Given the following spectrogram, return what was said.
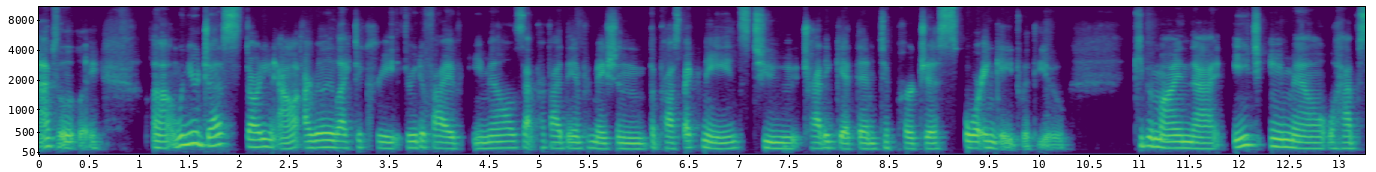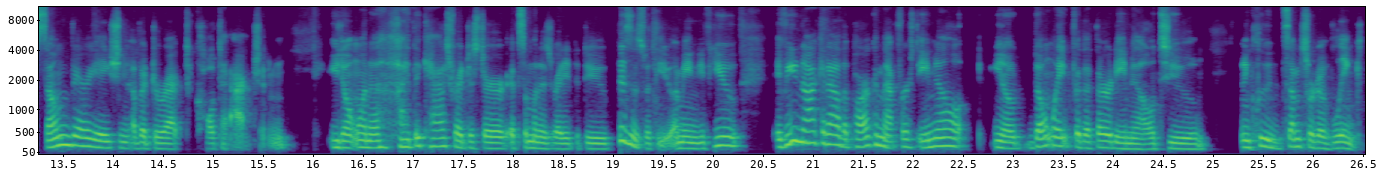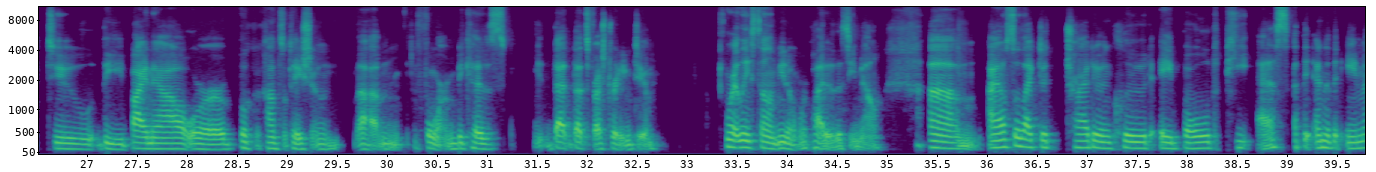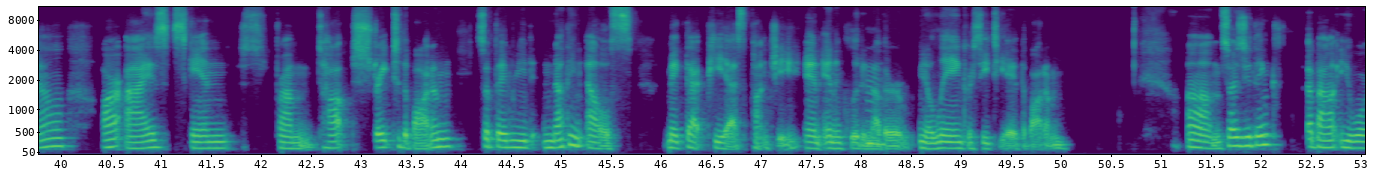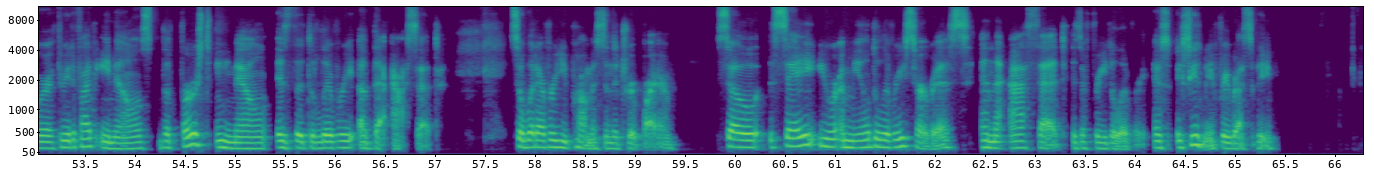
Absolutely. Uh, when you're just starting out, I really like to create three to five emails that provide the information the prospect needs to try to get them to purchase or engage with you keep in mind that each email will have some variation of a direct call to action. You don't want to hide the cash register if someone is ready to do business with you. I mean if you if you knock it out of the park in that first email you know don't wait for the third email to include some sort of link to the buy now or book a consultation um, form because that that's frustrating too or at least tell them, you know, reply to this email. Um, I also like to try to include a bold PS at the end of the email. Our eyes scan from top straight to the bottom. So if they read nothing else, make that PS punchy and, and include hmm. another, you know, link or CTA at the bottom. Um, so as you think about your three to five emails, the first email is the delivery of the asset. So whatever you promised in the tripwire. So, say you're a meal delivery service and the asset is a free delivery, excuse me, a free recipe.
